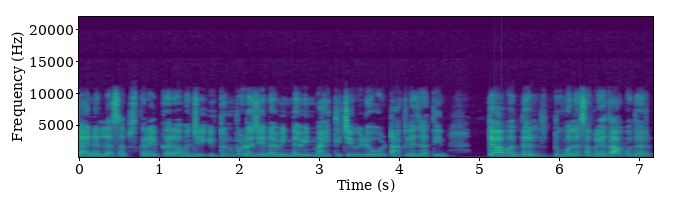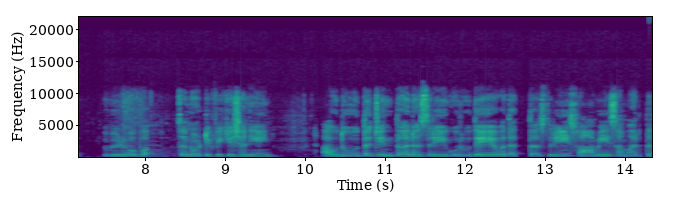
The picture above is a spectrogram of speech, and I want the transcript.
चॅनलला सबस्क्राईब करा. म्हणजे इथून पुढे जे नवीन नवीन माहितीचे व्हिडिओ टाकले जातील त्याबद्दल तुम्हाला सगळ्यात अगोदर व्हिडिओ बचं नोटिफिकेशन येईल. अवधूत चिंतन श्री गुरुदेव दत्त श्री स्वामी समर्थ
